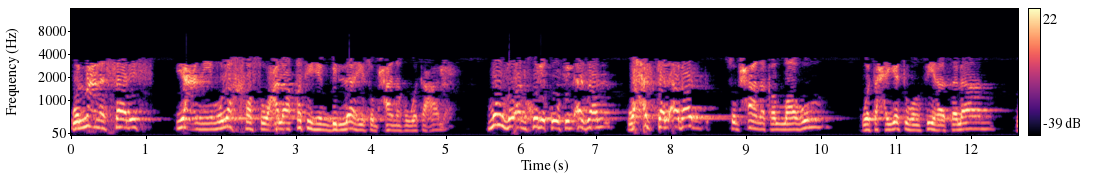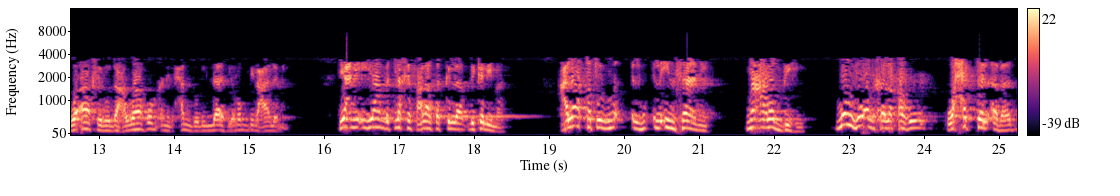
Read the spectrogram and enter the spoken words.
والمعنى الثالث يعني ملخص علاقتهم بالله سبحانه وتعالى. منذ أن خلقوا في الأزل وحتى الأبد سبحانك اللهم وتحيتهم فيها سلام وآخر دعواهم أن الحمد لله رب العالمين. يعني أيام بتلخص علاقتك كلها بكلمة علاقة الإنسان مع ربه منذ أن خلقه وحتى الأبد.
